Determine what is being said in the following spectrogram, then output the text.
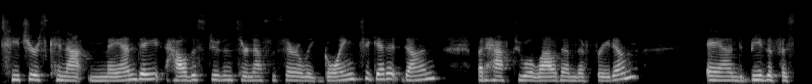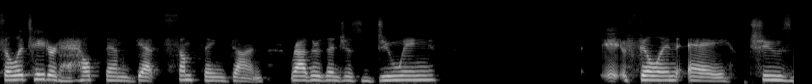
teachers cannot mandate how the students are necessarily going to get it done, but have to allow them the freedom and be the facilitator to help them get something done rather than just doing fill in A, choose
